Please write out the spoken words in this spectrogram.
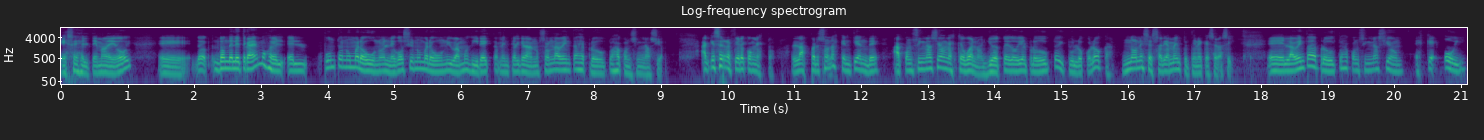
Ese es el tema de hoy, eh, donde le traemos el, el punto número uno, el negocio número uno y vamos directamente al grano, son las ventas de productos a consignación. ¿A qué se refiere con esto? Las personas que entienden a consignación es que, bueno, yo te doy el producto y tú lo colocas. No necesariamente tiene que ser así. Eh, la venta de productos a consignación es que hoy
